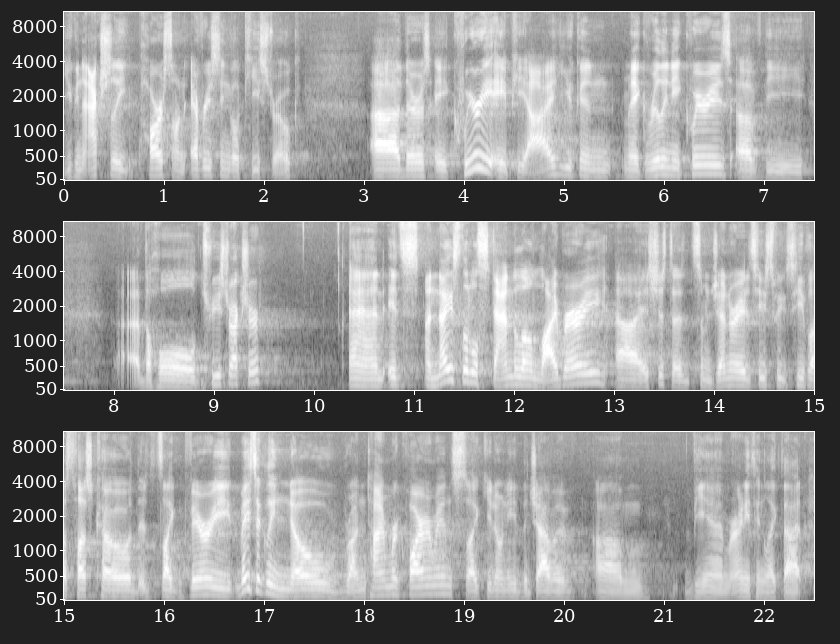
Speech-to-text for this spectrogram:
You can actually parse on every single keystroke. Uh, there's a query API. You can make really neat queries of the, uh, the whole tree structure. And it's a nice little standalone library. Uh, it's just a, some generated C, C++ code. It's like very, basically no runtime requirements. Like you don't need the Java um, VM or anything like that.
